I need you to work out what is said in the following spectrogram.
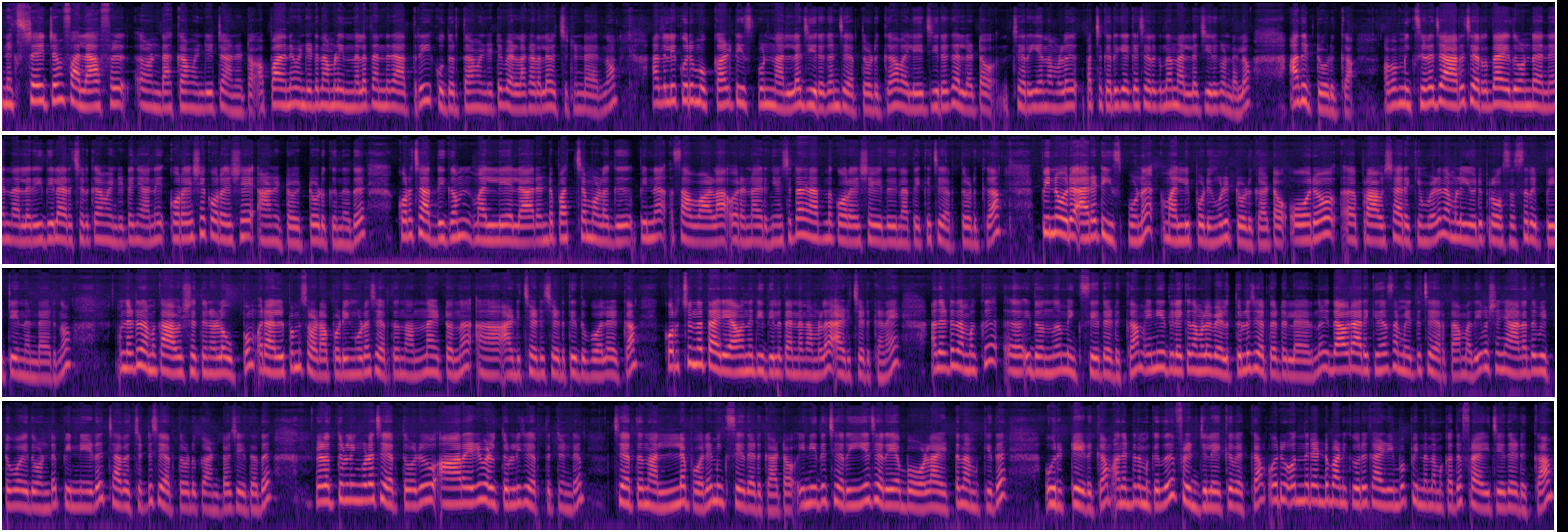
നെക്സ്റ്റ് ഐറ്റം ഫലാഫൽ ഉണ്ടാക്കാൻ വേണ്ടിയിട്ടാണ് കേട്ടോ അപ്പോൾ അതിന് വേണ്ടിയിട്ട് നമ്മൾ ഇന്നലെ തന്നെ രാത്രി കുതിർത്താൻ വേണ്ടിയിട്ട് വെള്ളക്കടല വെച്ചിട്ടുണ്ടായിരുന്നു. അതിലേക്ക് ഒരു മുക്കാൽ ടീസ്പൂൺ നല്ല ജീരകം ചേർത്ത് കൊടുക്കുക. വലിയ ജീരകം അല്ല കേട്ടോ ചെറിയ നമ്മൾ പച്ചക്കറിക്കൊക്കെ ചേർക്കുന്ന നല്ല ജീരകം ഉണ്ടല്ലോ അതിട്ട് കൊടുക്കുക. അപ്പോൾ മിക്സിയുടെ ജാറ് ചെറുതായതുകൊണ്ട് തന്നെ നല്ല രീതിയിൽ അരച്ചെടുക്കാൻ വേണ്ടിയിട്ട് ഞാൻ കുറേശ്ശെ കുറേശ്ശെ ആണ് കേട്ടോ ഇട്ട് കൊടുക്കുന്നത്. കുറച്ചധികം മല്ലിയില രണ്ട് പച്ചമുളക് പിന്നെ സവാള ഒരെണ്ണം അരിഞ്ഞ് വെച്ചിട്ട് അതിനകത്ത് നിന്ന് കുറേശ്ശെ ഇത് ഇതിനകത്തേക്ക് ചേർത്ത് കൊടുക്കുക. പിന്നെ ഒരു അര ടീസ്പൂണ് മല്ലിപ്പൊടിയും കൂടി ഇട്ട് കൊടുക്കുക കേട്ടോ ഓരോ പ്രാവശ്യം അരയ്ക്കുമ്പോൾ നമ്മൾ ഈ ഒരു പ്രോസസ്സ് റിപ്പീറ്റ് ചെയ്യുന്നുണ്ടായിരുന്നു. എന്നിട്ട് നമുക്ക് ആവശ്യത്തിനുള്ള ഉപ്പും ഒരല്പം സോഡാപ്പൊടിയും കൂടെ ചേർത്ത് നന്നായിട്ടൊന്ന് അടിച്ചടിച്ചെടുത്ത് ഇതുപോലെ വെക്കാം. കുറച്ചൊന്ന് തരിയാവുന്ന രീതിയിൽ തന്നെ നമ്മൾ അടിച്ചെടുക്കണേ. എന്നിട്ട് നമുക്ക് ഇതൊന്ന് മിക്സ് ചെയ്തെടുക്കാം. ഇനി ഇതിലേക്ക് നമ്മൾ വെളുത്തുള്ളി ചേർത്തിട്ടില്ലായിരുന്നു. ഇത് അവർ അരയ്ക്കുന്ന സമയത്ത് ചേർത്താൽ മതി. പക്ഷേ ഞാനത് വിട്ടുപോയതുകൊണ്ട് പിന്നീട് ചതച്ചിട്ട് ചേർത്ത് കൊടുക്കാം കേട്ടോ ചെയ്തത്. വെളുത്തുള്ളിയും കൂടെ ചേർത്ത് ഒരു ആറേഴ് വെളുത്തുള്ളി ചേർത്തിട്ടുണ്ട്. ചേർത്ത് നല്ലപോലെ മിക്സ് ചെയ്തെടുക്കാം കേട്ടോ ഇനി ഇത് ചെറിയ ചെറിയ ബോളായിട്ട് നമുക്കിത് ഉരുട്ടിയെടുക്കാം. എന്നിട്ട് നമുക്കിത് ഫ്രിഡ്ജിലേക്ക് വെക്കാം. ഒരു ഒന്ന് രണ്ട് മണിക്കൂർ കഴിയുമ്പോൾ പിന്നെ നമുക്കത് ഫ്രൈ ചെയ്തെടുക്കാം.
